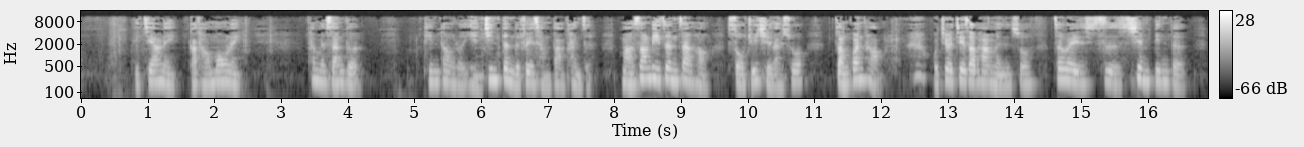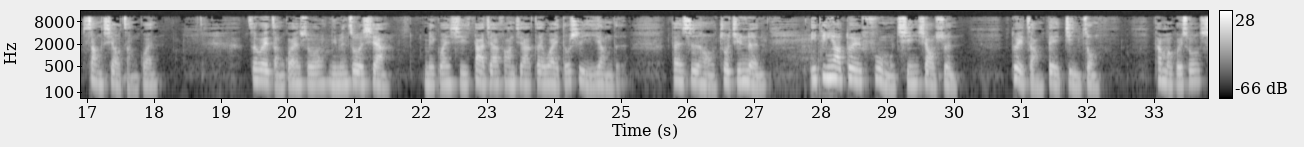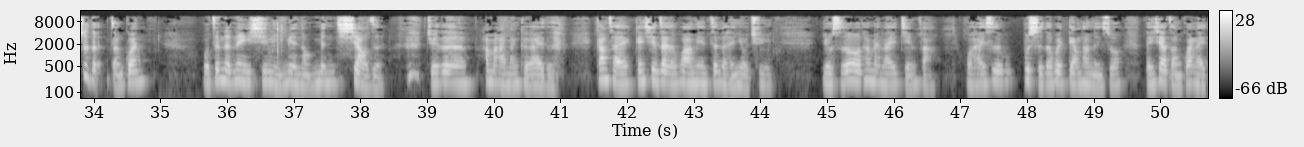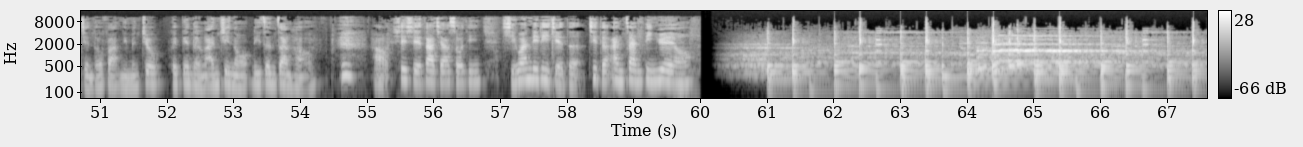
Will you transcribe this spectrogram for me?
伫遮呢，夹头猫呢？他们三个听到了，眼睛瞪得非常大，看着，马上立正站好，手举起来说：“长官好！” 我就介绍他们说：“这位是宪兵的上校长官。”这位长官说：“你们坐下。”没关系，大家放假在外都是一样的。但是哈，做军人一定要对父母亲孝顺，对长辈敬重。他们会说：“是的，长官。”我真的内心里面哦闷笑着，觉得他们还蛮可爱的。刚才跟现在的画面真的很有趣。有时候他们来剪发，我还是不时的会刁他们说：“等一下长官来剪头发，你们就会变得很安静哦，立正站好。”好，谢谢大家收听。喜欢丽丽姐的，记得按赞订阅哦。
